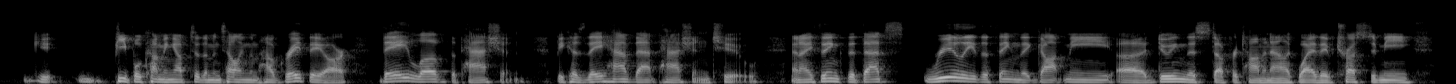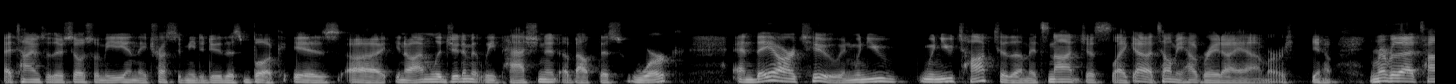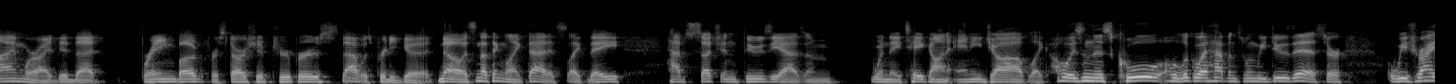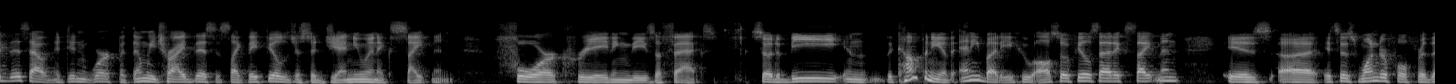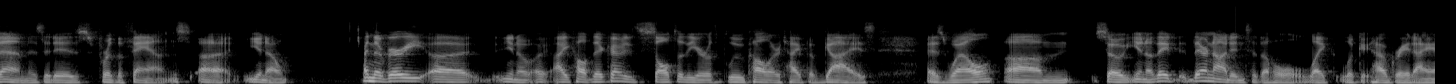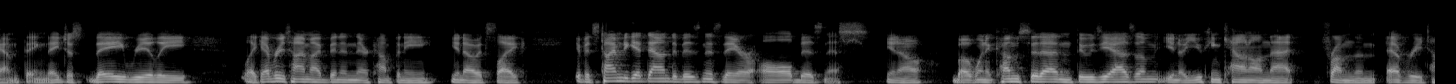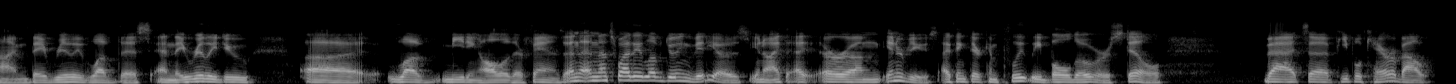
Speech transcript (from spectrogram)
people coming up to them and telling them how great they are. They love the passion because they have that passion too. And I think that that's really the thing that got me uh, doing this stuff for Tom and Alec, why they've trusted me at times with their social media and they trusted me to do this book is, uh, you know, I'm legitimately passionate about this work and they are too. And when you, when you talk to them, it's not just like, oh, tell me how great I am. Or, you know, remember that time where I did that brain bug for Starship Troopers? That was pretty good. No, it's nothing like that. It's like they have such enthusiasm when they take on any job like oh isn't this cool oh look what happens when we do this or we tried this out and it didn't work but then we tried this it's like they feel just a genuine excitement for creating these effects so to be in the company of anybody who also feels that excitement is uh, it's as wonderful for them as it is for the fans uh, you know and they're very uh, you know i call it they're kind of salt of the earth blue collar type of guys as well. Um, so you know they they're not into the whole like look at how great I am thing. They just they really like every time I've been in their company, you know, it's like if it's time to get down to business, they are all business, you know. But when it comes to that enthusiasm, you know, you can count on that from them every time. They really love this and they really do uh, love meeting all of their fans, and and that's why they love doing videos. You know, I, I or um, interviews. I think they're completely bowled over still that uh, people care about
